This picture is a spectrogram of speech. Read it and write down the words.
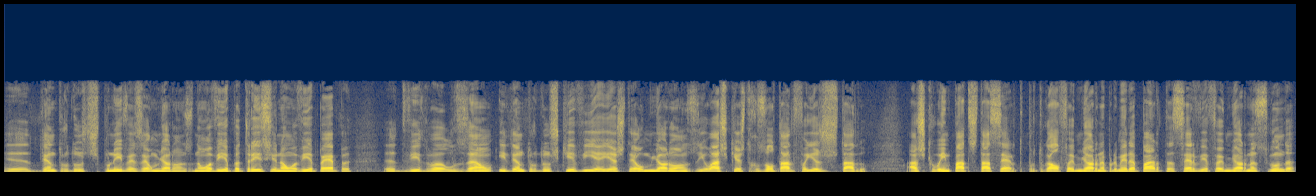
Eh, dentro dos disponíveis é o melhor 11. Não havia Patrício, não havia Pepe, eh, devido à lesão, e dentro dos que havia, este é o melhor 11. Eu acho que este resultado foi ajustado. Acho que o empate está certo. Portugal foi melhor na primeira parte, a Sérvia foi melhor na segunda,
